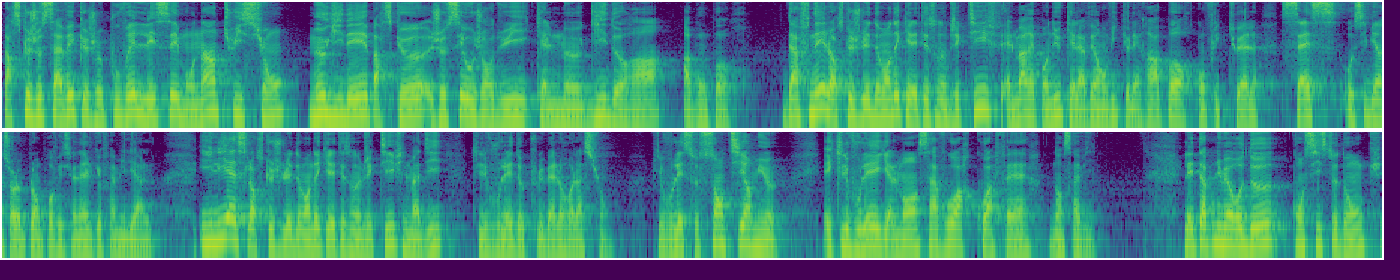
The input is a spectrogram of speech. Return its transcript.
parce que je savais que je pouvais laisser mon intuition me guider, parce que je sais aujourd'hui qu'elle me guidera à bon port. Daphné, lorsque je lui ai demandé quel était son objectif, elle m'a répondu qu'elle avait envie que les rapports conflictuels cessent aussi bien sur le plan professionnel que familial. Ilyes, lorsque je lui ai demandé quel était son objectif, il m'a dit qu'il voulait de plus belles relations, qu'il voulait se sentir mieux et qu'il voulait également savoir quoi faire dans sa vie. L'étape numéro 2 consiste donc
